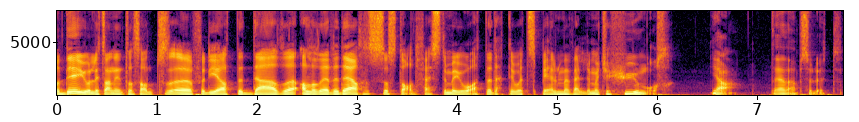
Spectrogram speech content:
Og det er jo litt sånn interessant, eh, fordi at der, allerede der så stadfester vi jo at dette er jo et spill med veldig mye humor. Ja, det er det absolutt.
